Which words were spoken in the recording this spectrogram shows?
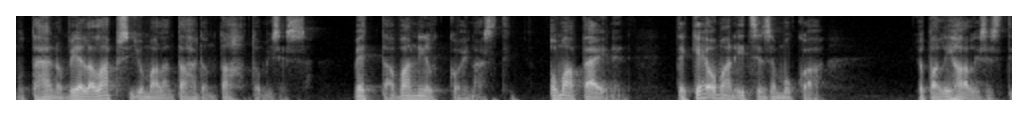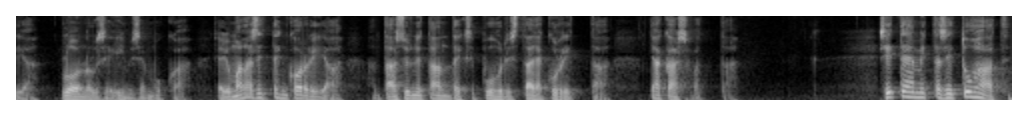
mutta hän on vielä lapsi Jumalan tahdon tahtomisessa. Vettä on vain nilkkoihin asti. Omapäinen. Tekee oman itsensä mukaan. jopa lihallisesti ja luonnollisen ihmisen mukaan. Ja Jumala sitten korjaa, antaa synnit anteeksi, puhdistaa ja kurittaa ja kasvattaa. Sitten hän mittasi tuhat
